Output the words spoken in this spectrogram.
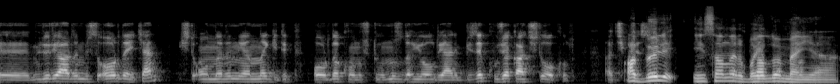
e, müdür yardımcısı oradayken işte onların yanına gidip orada konuştuğumuz dahi oldu. Yani bize kucak açtı okul açıkçası. Abi böyle insanlara bayılıyorum ben ya.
